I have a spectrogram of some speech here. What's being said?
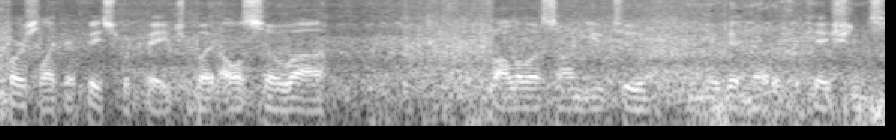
of course, like our Facebook page, but also uh, follow us on YouTube, and you'll get notifications.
